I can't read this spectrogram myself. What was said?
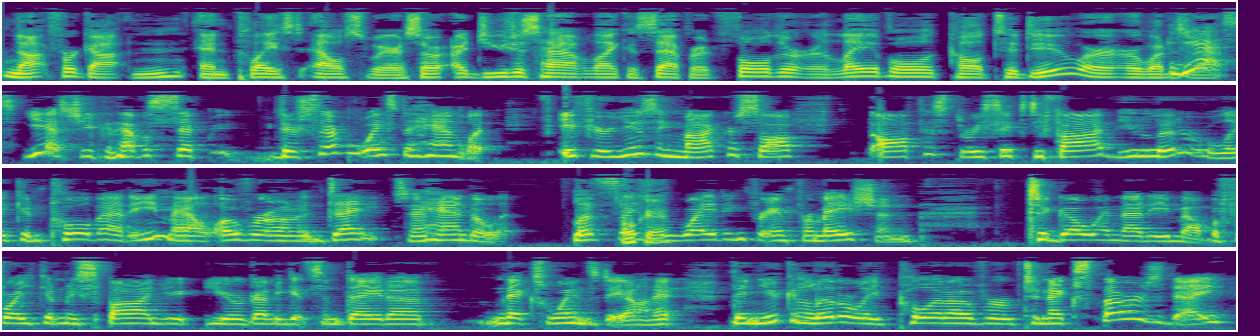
not forgotten and placed elsewhere. So uh, do you just have like a separate folder or label called to do, or, or what is yes, yes, you can have a separate. There's several ways to handle it. If you're using Microsoft Office 365, you literally can pull that email over on a date to handle it. Let's say Okay. you're waiting for information to go in that email before you can respond. You, you're going to get some data next Wednesday on it. Then you can literally pull it over to next Thursday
